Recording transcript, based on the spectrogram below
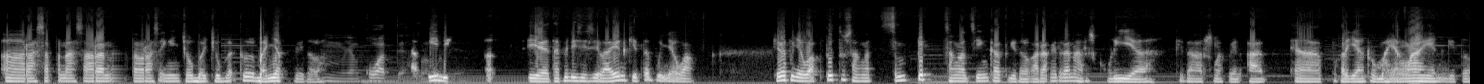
eh, rasa penasaran atau rasa ingin coba-coba tuh banyak gitu loh Hmm, yang kuat ya Tapi di- lebih. Iya, tapi di sisi lain kita punya waktu kita punya waktu tuh sangat sempit, sangat singkat gitu loh. Karena kita kan harus kuliah, kita harus ngelakuin ad- ya, pekerjaan rumah yang lain gitu.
